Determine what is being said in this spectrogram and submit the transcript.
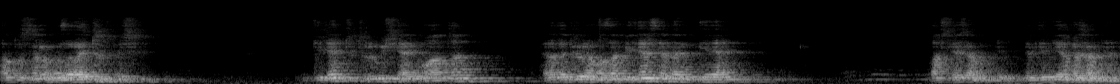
Hamdolsun Ramazan ayı tutmuş. Yani o anda. Herhalde diyor Ramazan biterse ben yine başlayacağım. Bildiğimi yapacağım yani.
